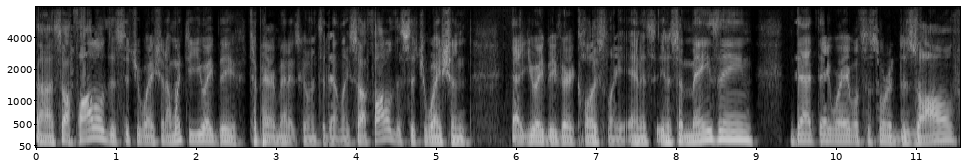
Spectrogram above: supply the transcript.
uh, so I followed the situation. I went to UAB to paramedic school, incidentally. So I followed the situation at UAB very closely, and it's it's amazing that they were able to sort of dissolve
